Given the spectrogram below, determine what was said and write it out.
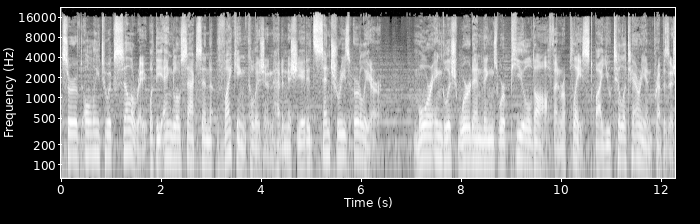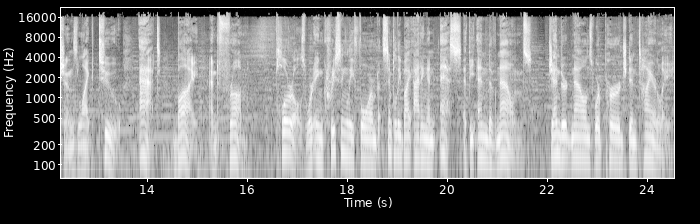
served only to accelerate what the Anglo Saxon Viking collision had initiated centuries earlier. More English word endings were peeled off and replaced by utilitarian prepositions like to, at, by, and from. Plurals were increasingly formed simply by adding an S at the end of nouns gendered nouns were purged entirely.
